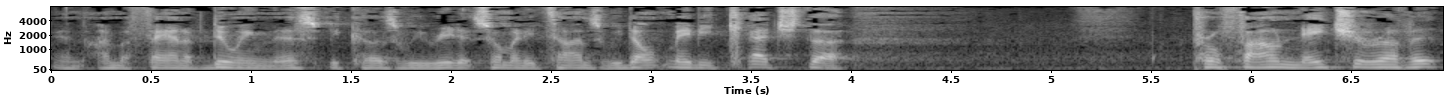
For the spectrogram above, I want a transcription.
And I'm a fan of doing this because we read it so many times we don't maybe catch the profound nature of it.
